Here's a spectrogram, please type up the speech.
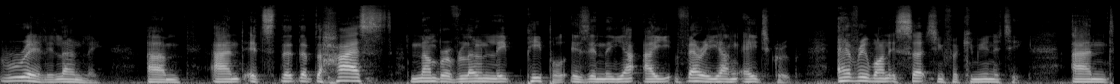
really lonely, um, and it's the, the the highest number of lonely people is in the yo- a very young age group. Everyone is searching for community, and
